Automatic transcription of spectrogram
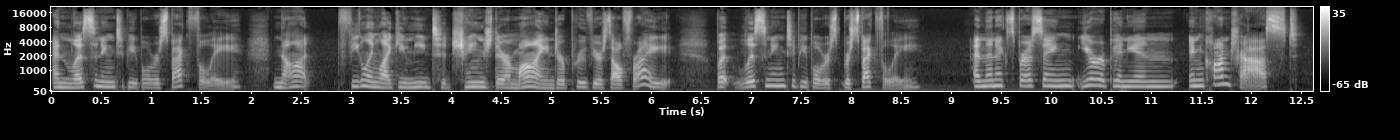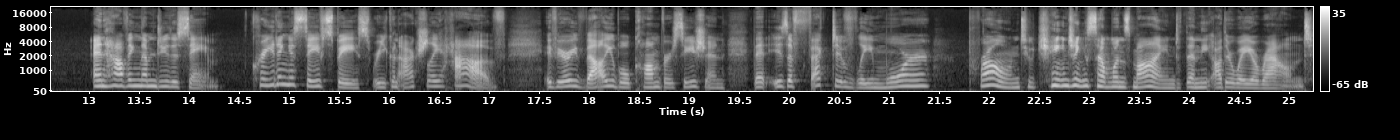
and listening to people respectfully, not feeling like you need to change their mind or prove yourself right, but listening to people res- respectfully and then expressing your opinion in contrast and having them do the same. Creating a safe space where you can actually have a very valuable conversation that is effectively more prone to changing someone's mind than the other way around.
